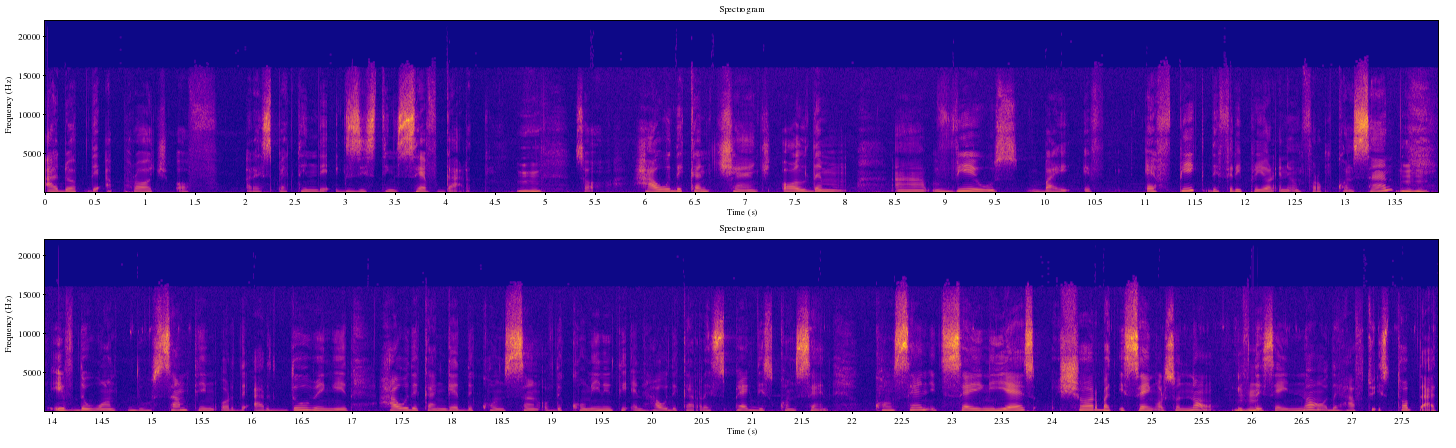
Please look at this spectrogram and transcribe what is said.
adopt the approach of respecting the existing safeguard. Mm-hmm. So, how they can change all them uh, views by if FPIC, the free prior and informed consent, Mhm. if they want to do something or they are doing it, how they can get the consent of the community and how they can respect this consent. Consent is saying yes, sure, but it's saying also no. If Mhm. they say no, they have to stop that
